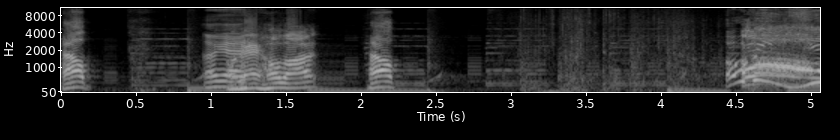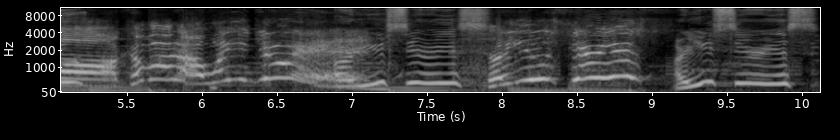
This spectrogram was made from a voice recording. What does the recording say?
Help! Okay. Okay, hold on. Help! Oh, oh come on now. What are you doing? Are you serious? Are you serious? Are you serious?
